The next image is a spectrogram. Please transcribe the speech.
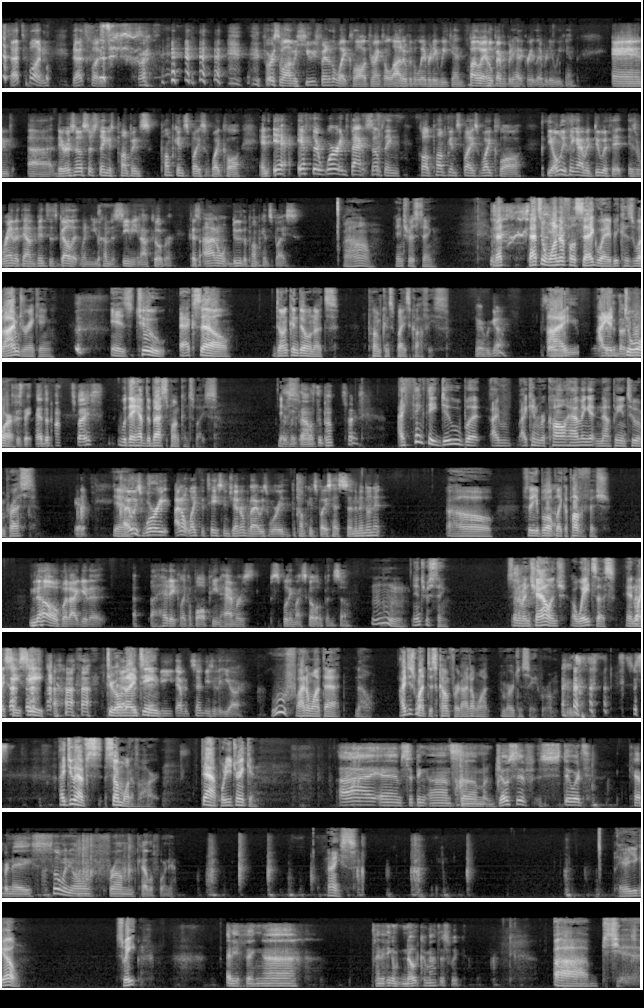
that's funny. That's funny. First of all, I'm a huge fan of the White Claw. Drank a lot over the Labor Day weekend. By the way, I hope everybody had a great Labor Day weekend. And uh, there is no such thing as pumpkin pumpkin spice White Claw. And if, if there were in fact something called pumpkin spice White Claw, the only thing I would do with it is ram it down Vince's gullet when you come to see me in October because I don't do the pumpkin spice. Oh, interesting. That that's a wonderful segue because what I'm drinking is two XL Dunkin' Donuts pumpkin spice coffees. There we go. I- I adore- because they had the pumpkin spice. Well, they have the best pumpkin spice. Does McDonald's do pumpkin spice? I think they do, but I I can recall having it and not being too impressed. Yeah. Yeah. I always worry. I don't like the taste in general, but I always worry that the pumpkin spice has cinnamon in it. oh, so you blow up like a pufferfish. No, but I get a, a, a headache like a ball peen hammer's splitting my skull open. So Hmm, interesting. Cinnamon challenge awaits us. NYCC that would, 2019. me, that would send me to the ER. Oof, I don't want that. No. I just want discomfort. I don't want emergency room. I do have somewhat of a heart. Dap, what are you drinking? I am sipping on some Joseph Stewart Cabernet Sauvignon from California. Nice. There you go. Sweet. Anything? Uh, anything of note come out this week? Uh,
